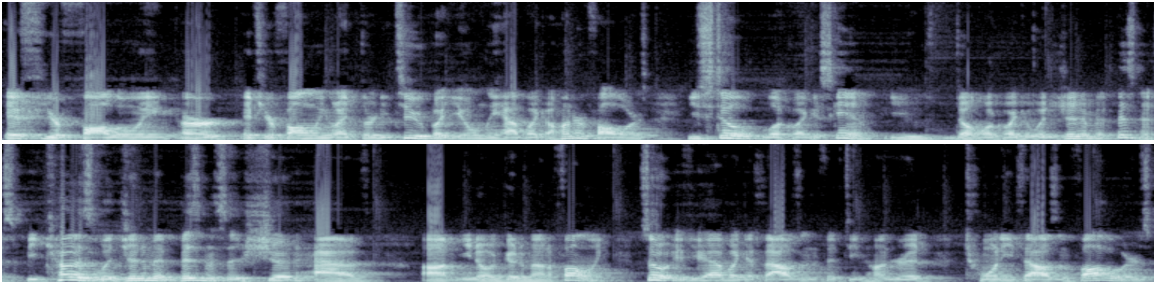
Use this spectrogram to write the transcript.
if you're following or if you're following like 32 but you only have like 100 followers you still look like a scam. You don't look like a legitimate business because legitimate businesses should have um, you know a good amount of following. So if you have like a thousand 1500 20000 followers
